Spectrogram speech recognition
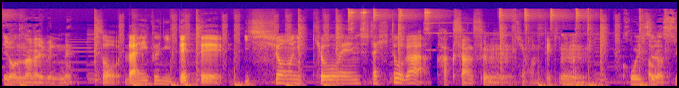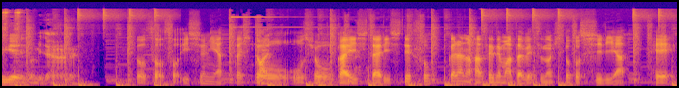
いろんなライブにね。そうライブに出て一緒に共演した人が拡散する、うん。基本的には、うん。こいつらすげえのみたいなね。そうそうそう一緒にやった人を紹介したりして、そっからの派生でまた別の人と知り合ってはいはい、はい、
